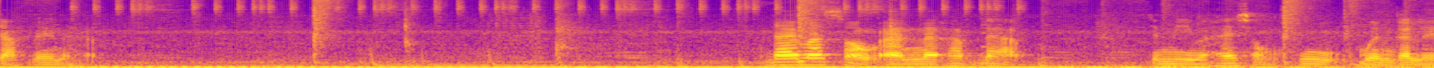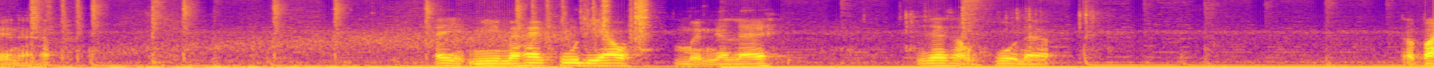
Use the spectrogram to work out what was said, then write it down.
จับเลยนะครับ ได้มาสองอันนะครับดาบจะมีมาให้สองคู่เหมือนกันเลยนะครับ อ้ยมีมาให้คู่เดียวเหมือนกันเลย ไม่ใช่สองคู่นะครับ ต่อไป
